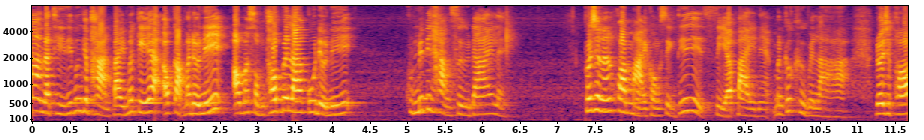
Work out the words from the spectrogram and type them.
5 นาทีที่เพิ่งจะผ่านไปเมื่อกี้เอากลับมาเดี๋ยวนี้เอามาสมทบเวลากูเดี๋ยวนี้ คุณไม่มีทางซื้อได้เลย เพราะฉะนั้นความหมายของสิ่งที่เสียไปเนี่ยมันก็คือเวลา โดยเฉพาะ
